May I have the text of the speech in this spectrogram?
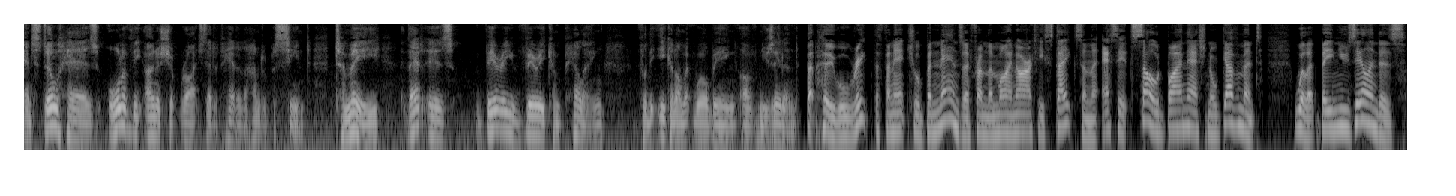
and still has all of the ownership rights that it had at 100%. To me, that is very, very compelling for the economic well-being of New Zealand. But who will reap the financial bonanza from the minority stakes and the assets sold by a national government? Will it be New Zealanders?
